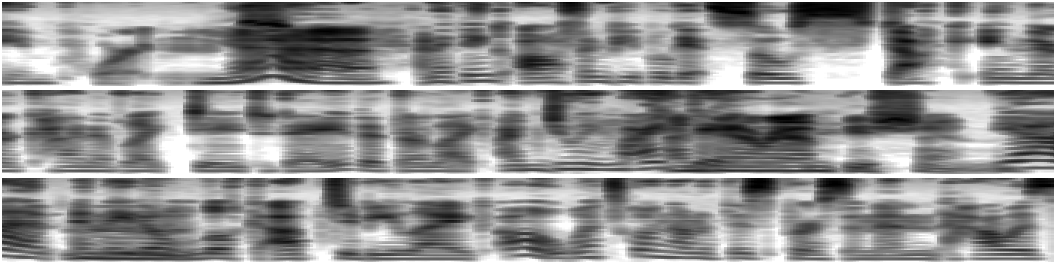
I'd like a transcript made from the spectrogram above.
important. yeah And I think often people get so stuck in their kind of like day to day that they're like, I'm doing my thing. and thing. their ambition Yeah, and they Mm. don't look up to be like, oh, what's going on with this person and how is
